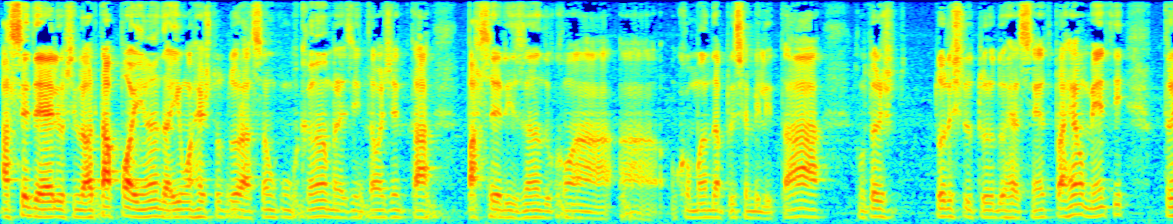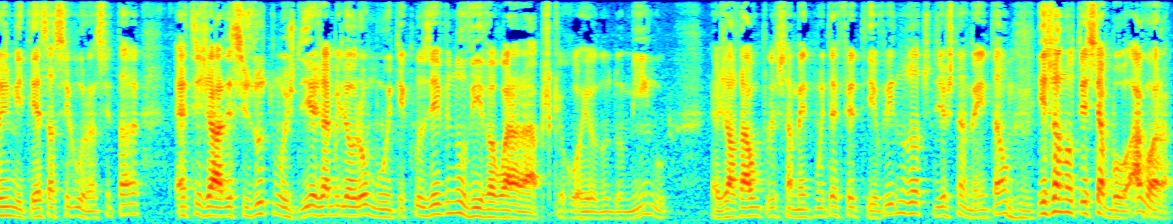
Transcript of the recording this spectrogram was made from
a CDL, o senhor está apoiando aí uma reestruturação com câmeras, então a gente está parcerizando com a, a, o comando da Polícia Militar, com toda, toda a estrutura do recente, para realmente transmitir essa segurança. Então, gente já, nesses últimos dias, já melhorou muito, inclusive no Viva Guararapes, que ocorreu no domingo, já estava um policiamento muito efetivo. E nos outros dias também. Então, uhum. isso é uma notícia boa. Agora,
